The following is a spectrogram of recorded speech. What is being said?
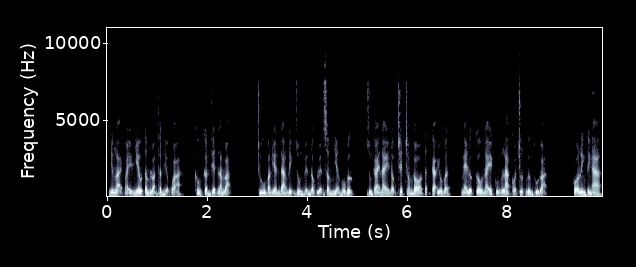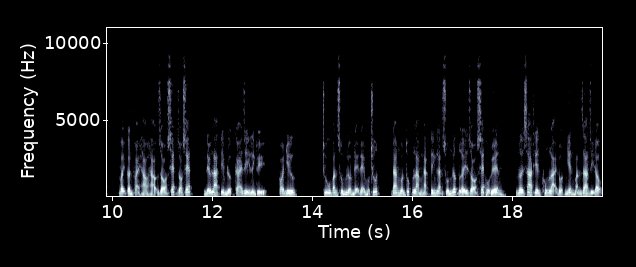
nhưng lại quấy nhiễu tâm loạn thần hiệu quả, không cần thiết làm loạn. Chu văn hiển đang định dùng huyền độc luyện xâm nhiễm hồ vực, dùng cái này độc chết trong đó tất cả yêu vật, nghe được câu này cũng là có chút ngừng thủ đoạn. Có linh tính à vậy cần phải hảo hảo dò xét dò xét, nếu là tìm được cái gì linh thủy, coi như. Chu văn sùng lường đệ đệ một chút, đang muốn thúc làm ngạc tinh lặn xuống nước lấy dò xét hồ uyên, nơi xa thiên khung lại đột nhiên bắn ra dị động,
